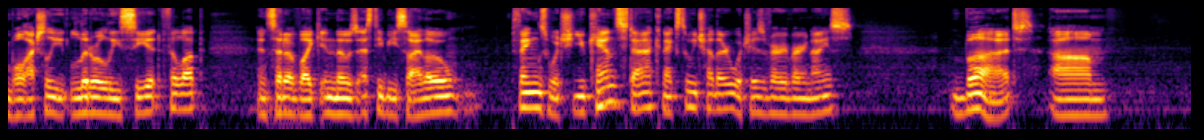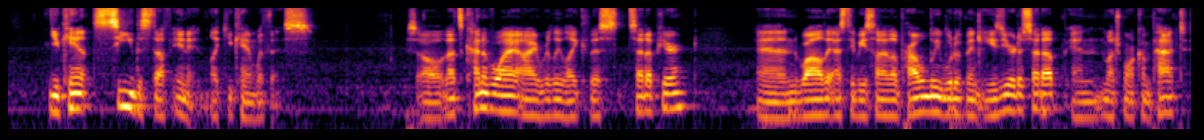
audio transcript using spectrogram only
we'll actually literally see it fill up instead of like in those SDB silo things, which you can stack next to each other, which is very, very nice. But um, you can't see the stuff in it like you can with this. So that's kind of why I really like this setup here. And while the SDB silo probably would have been easier to set up and much more compact,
